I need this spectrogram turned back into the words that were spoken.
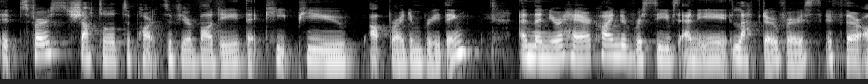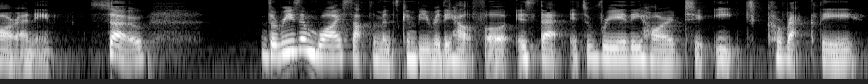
it's first shuttled to parts of your body that keep you upright and breathing. And then your hair kind of receives any leftovers if there are any. So, the reason why supplements can be really helpful is that it's really hard to eat correctly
